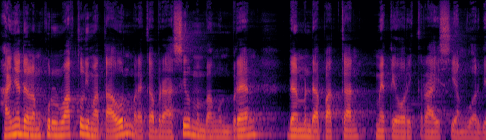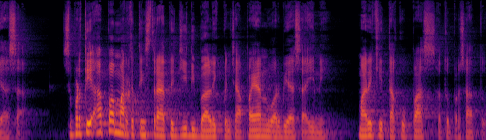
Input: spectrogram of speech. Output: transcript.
Hanya dalam kurun waktu lima tahun mereka berhasil membangun brand dan mendapatkan meteoric rise yang luar biasa. Seperti apa marketing strategi di balik pencapaian luar biasa ini? Mari kita kupas satu persatu.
